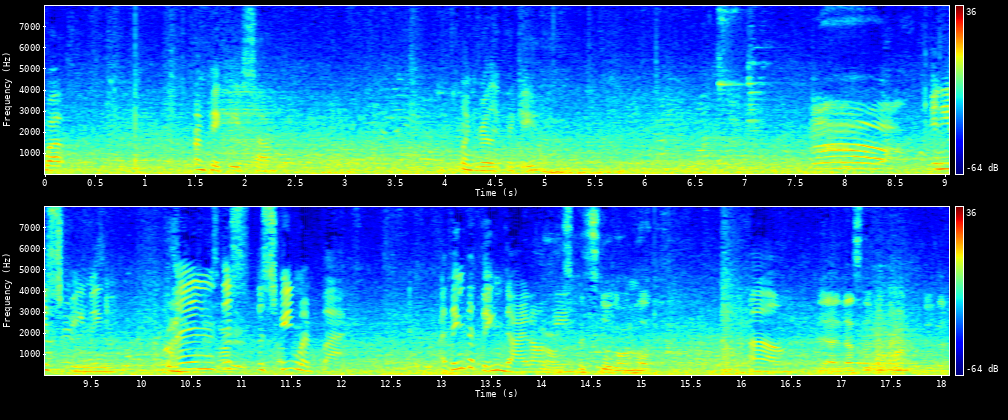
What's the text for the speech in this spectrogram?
Well, I'm picky, so. Like really picky. And he's screaming. And this the screen went black. I think the thing died on me. it's still going hook. Oh. Yeah, that's the part. We'll do that.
